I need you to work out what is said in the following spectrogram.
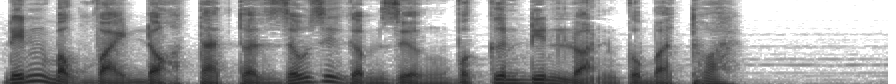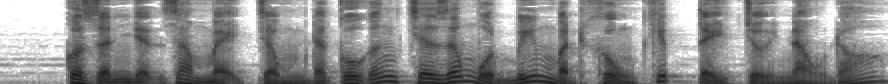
Đến bọc vải đỏ tà thuật giấu dưới gầm giường Và cơn điên loạn của bà Thoa. Cô dần nhận ra mẹ chồng đã cố gắng che giấu một bí mật khủng khiếp tẩy trời nào đó.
